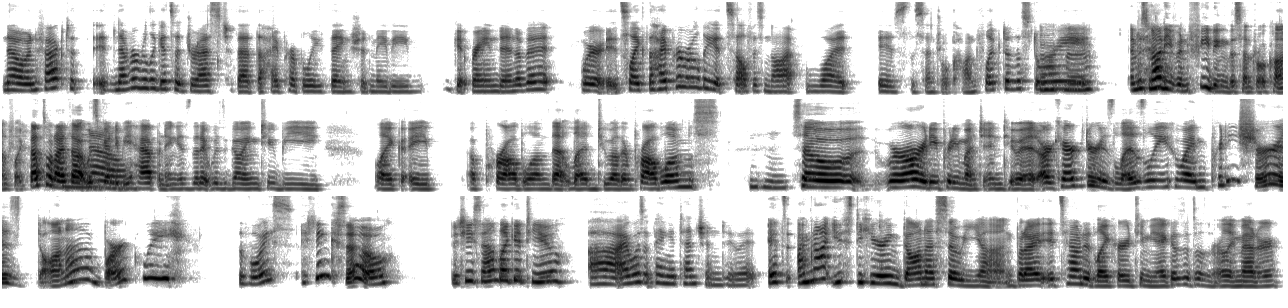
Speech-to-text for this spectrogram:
No, in fact, it never really gets addressed that the hyperbole thing should maybe get reined in a bit. Where it's like the hyperbole itself is not what is the central conflict of the story. Mhm. And it's not even feeding the central conflict. That's what I thought was going to be happening is that it was going to be like a a problem that led to other problems. Mm-hmm. So we're already pretty much into it. Our character is Leslie, who I'm pretty sure is Donna Barkley. The voice? I think so. Did she sound like it to you? Uh, I wasn't paying attention to it. It's I'm not used to hearing Donna so young, but I it sounded like her to me. I guess it doesn't really matter.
